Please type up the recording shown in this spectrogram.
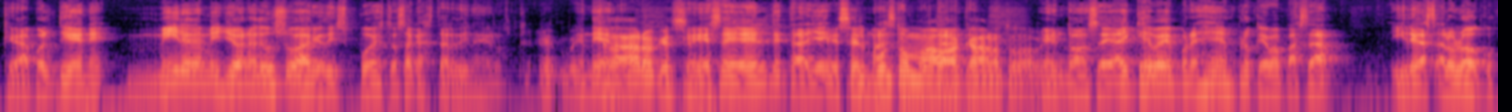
que Apple tiene miles de millones de usuarios dispuestos a gastar dinero. Eh, ¿Entiendes? Claro que sí. Que ese es el detalle. Ese es el punto más bacano todavía. Entonces hay que ver, por ejemplo, qué va a pasar. Ideas a lo loco.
